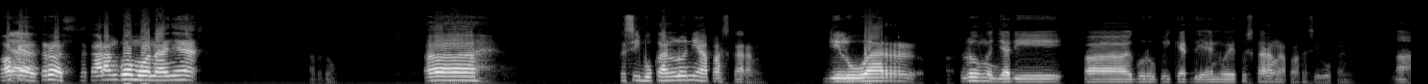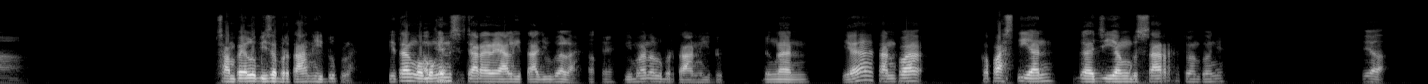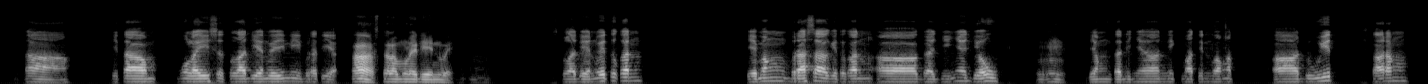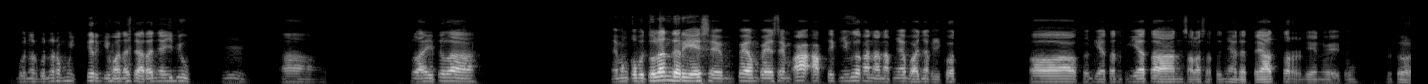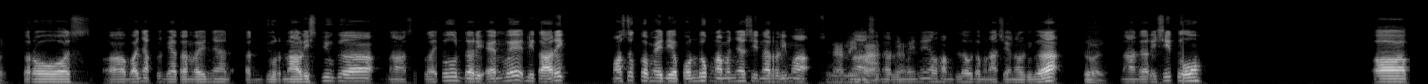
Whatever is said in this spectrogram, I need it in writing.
Oke, Ya. terus sekarang gue mau nanya Apa tuh? eh kesibukan lu nih apa sekarang? Di luar lu menjadi eh, guru piket di NW itu sekarang apa kesibukan? Nah, Sampai lu bisa bertahan hidup lah. Kita ngomongin secara realita juga lah. oke. Gimana lu bertahan hidup dengan ya tanpa kepastian gaji yang besar contohnya. Ya. Nah, kita mulai setelah di NW ini berarti ya. Ah, setelah mulai di NW. Hmm. Setelah di NW itu kan ya emang berasa gitu kan eh, gajinya jauh Mm-mm. yang tadinya nikmatin banget eh, duit sekarang bener-bener mikir gimana caranya hidup. Ah, setelah itulah emang kebetulan dari SMP sampai SMA aktif juga kan anaknya banyak ikut eh, kegiatan-kegiatan salah satunya ada teater di NW itu Betul. terus eh, banyak kegiatan lainnya ada jurnalis juga nah setelah itu dari NW ditarik masuk ke media pondok namanya Sinar 5 Sinar nah 5. Sinar 5 ini alhamdulillah udah menasional juga Betul. nah dari situ eh,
